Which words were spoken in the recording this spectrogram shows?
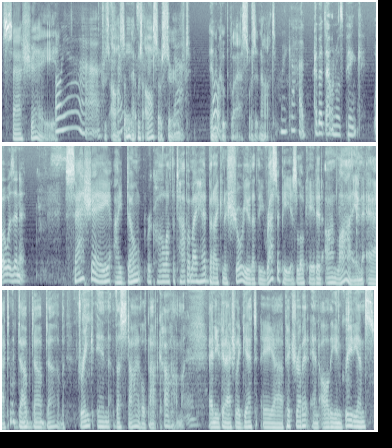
sachet, Oh yeah. which was That's awesome. right. That was also served in a Oh. coupe glass, was it not? Oh my god. I bet that one was pink. What was in it? Sachet, I don't recall off the top of my head, but I can assure you that the recipe is located online at www.drinkinthestyle.com. And you can actually get a uh, picture of it and all the ingredients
